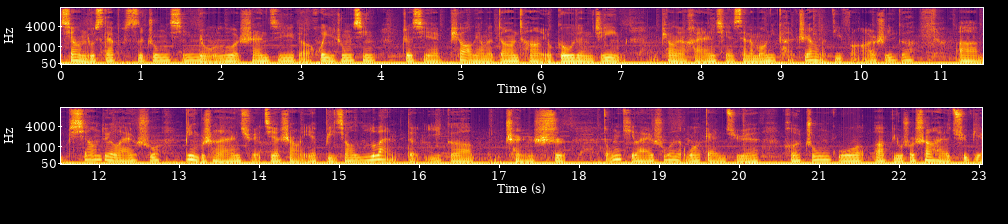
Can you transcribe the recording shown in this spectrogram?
象有 Steps 中心，有洛杉矶的会议中心，这些漂亮的 Downtown，有 Golden Gym，漂亮海岸线 Santa Monica 这样的地方，而是一个，呃相对来说并不是很安全，街上也比较乱的一个城市。总体来说呢，我感觉和中国呃，比如说上海的区别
